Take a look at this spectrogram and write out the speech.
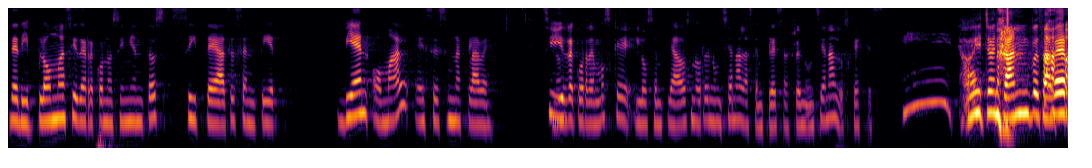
de diplomas y de reconocimientos, si te hace sentir bien o mal, esa es una clave. Sí, recordemos que los empleados no renuncian a las empresas, renuncian a los jefes. Ay, chan, chan, pues a ver,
